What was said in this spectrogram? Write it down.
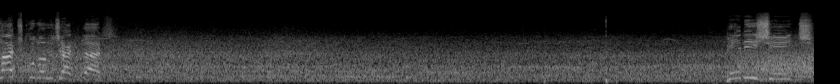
Taç kullanacaklar. Perisic.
